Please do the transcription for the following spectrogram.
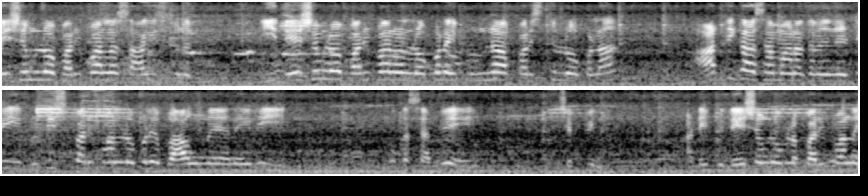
దేశంలో పరిపాలన సాగిస్తున్నది. ఈ దేశంలో పరిపాలన లోపల ఇప్పుడున్న పరిస్థితుల లోపల ఆర్థిక అసమానతలు అనేవి బ్రిటిష్ పరిపాలన లోపలే బాగున్నాయి అనేది ఒక సర్వే చెప్పింది. అంటే ఇప్పుడు దేశం లోపల పరిపాలన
